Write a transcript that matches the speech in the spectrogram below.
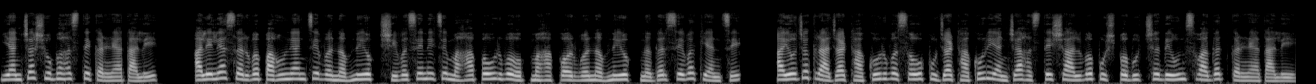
यांच्या शुभहस्ते करण्यात आले. आलेल्या सर्व पाहुण्यांचे व नवनियुक्त शिवसेनेचे महापौर व उपमहापौर व नवनियुक्त नगरसेवक यांचे आयोजक राजा ठाकूर व सौ पूजा ठाकूर यांच्या हस्ते शाल व पुष्पगुच्छ देऊन स्वागत करण्यात आले.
